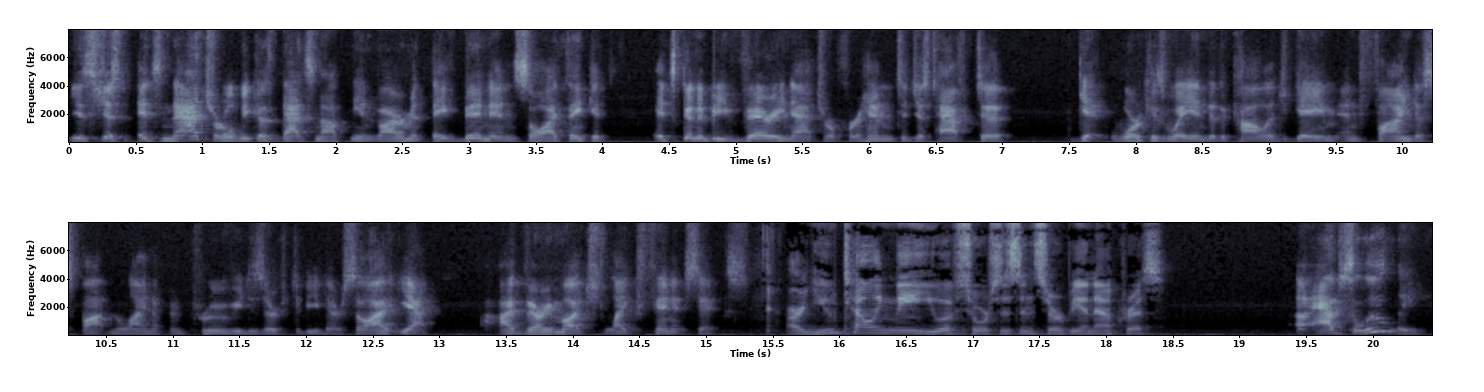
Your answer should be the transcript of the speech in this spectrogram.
It's just it's natural because that's not the environment they've been in. So I think it it's going to be very natural for him to just have to get work his way into the college game and find a spot in the lineup and prove he deserves to be there. So I yeah, I very much like Finn at six. Are you telling me you have sources in Serbia now, Chris? Uh, absolutely.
